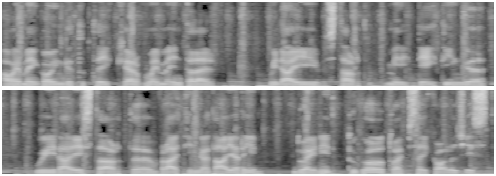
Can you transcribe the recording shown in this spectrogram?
how am I going to take care of my mental health? Will I start meditating? Will I start uh, writing a diary? Do I need to go to a psychologist?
